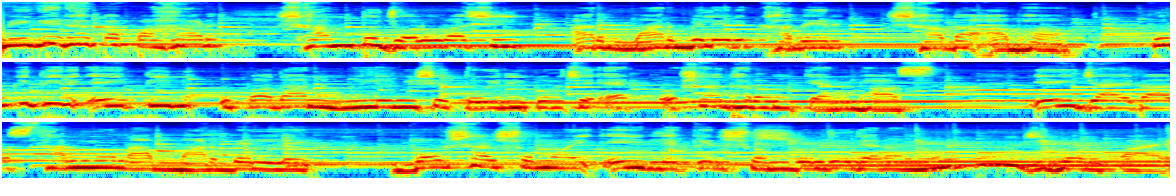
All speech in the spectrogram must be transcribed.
মেঘে ঢাকা পাহাড়, শান্ত জলরাশি আর মার্বেলের খাদের সাদা আভা। প্রকৃতির এই তিন উপাদান মিলেমিশে তৈরি করেছে এক অসাধারণ ক্যানভাস। এই জায়গার স্থানীয় নাম মার্বেল লেক। বর্ষার সময় এই লেকের সৌন্দর্য যেন নতুন জীবন পায়।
